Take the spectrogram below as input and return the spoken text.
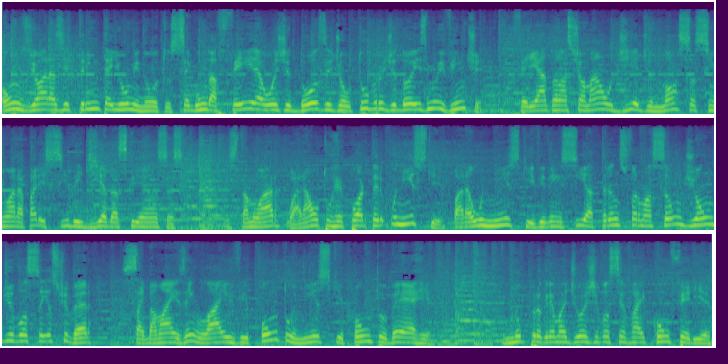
11 horas e 31 minutos, segunda-feira, hoje 12 de outubro de 2020. Feriado nacional, dia de Nossa Senhora Aparecida e Dia das Crianças. Está no ar o Arauto Repórter Unisque. Para Unisque, vivencie a transformação de onde você estiver. Saiba mais em live.unisque.br. No programa de hoje você vai conferir.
